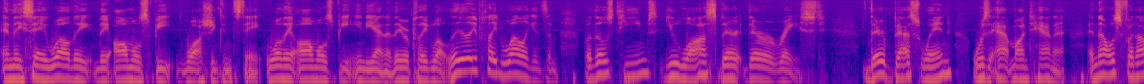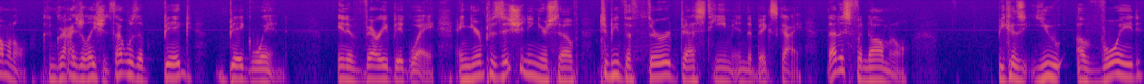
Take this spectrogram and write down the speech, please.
And they say, well, they, they almost beat Washington State. Well, they almost beat Indiana. They were played well. They, they played well against them. But those teams you lost, they're they're erased. Their best win was at Montana, and that was phenomenal. Congratulations. That was a big, big win in a very big way. And you're positioning yourself to be the third best team in the Big Sky. That is phenomenal because you avoid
